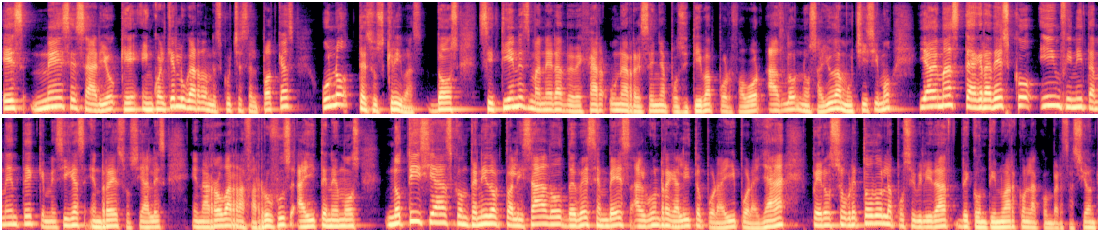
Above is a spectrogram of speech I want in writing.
Es necesario que en cualquier lugar donde escuches el podcast, uno, te suscribas. Dos, si tienes manera de dejar una reseña positiva, por favor hazlo, nos ayuda muchísimo. Y además te agradezco infinitamente que me sigas en redes sociales en arroba rafarufus. Ahí tenemos noticias, contenido actualizado, de vez en vez algún regalito por ahí, por allá, pero sobre todo la posibilidad de continuar con la conversación.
